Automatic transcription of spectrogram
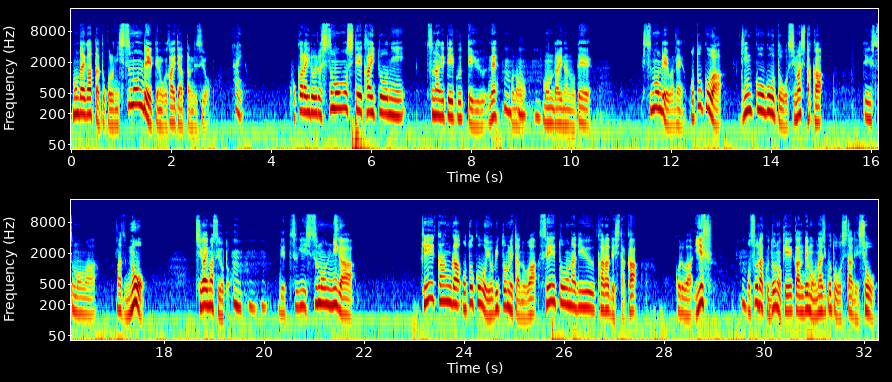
問題があったところに質問例っていうのが書いてあったんですよ。はい。ここからいろいろ質問をして回答につなげていくっていうねうんこの問題なので質問例はね男は銀行強盗をしましたかっていう質問はまずノー。違いますよと。うんうんうん。で次質問2が警官が男を呼び止めたのは正当な理由からでしたか？これはイエス。おそらくどの警官でも同じことをしたでしょう。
